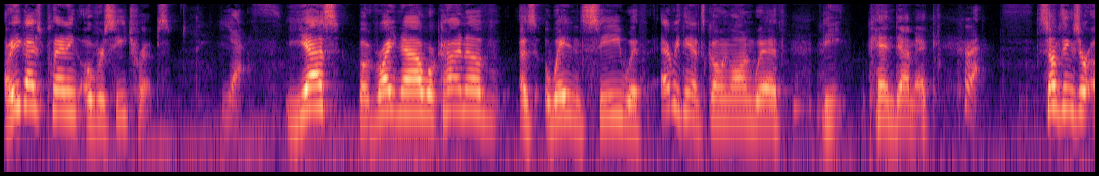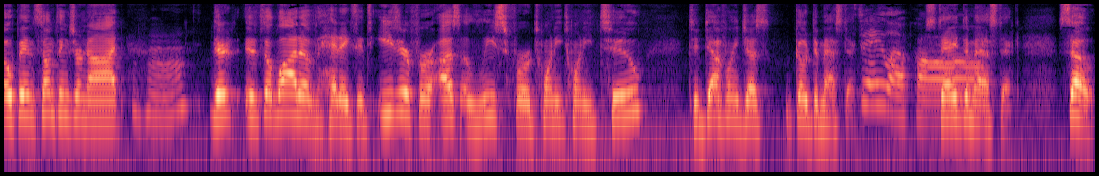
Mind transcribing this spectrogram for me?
Are you guys planning overseas trips? Yes. Yes, but right now we're kind of as wait and see with everything that's going on with the pandemic. Correct. Some things are open, some things are not. There, it's a lot of headaches. It's easier for us, at least for 2022, to definitely just go domestic. Stay local. Stay domestic. So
